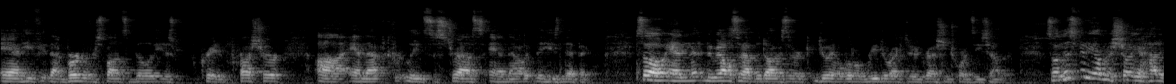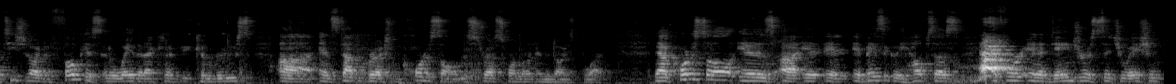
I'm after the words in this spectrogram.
And he that burden of responsibility has created pressure, uh, and that leads to stress, and now he's nipping. So, and we also have the dogs that are doing a little redirected aggression towards each other. So in this video, I'm going to show you how to teach a dog to focus in a way that actually can reduce uh, and stop the production of cortisol, the stress hormone in the dog's blood. Now, cortisol is, uh, it, it, it, basically helps us if we're in a dangerous situation.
